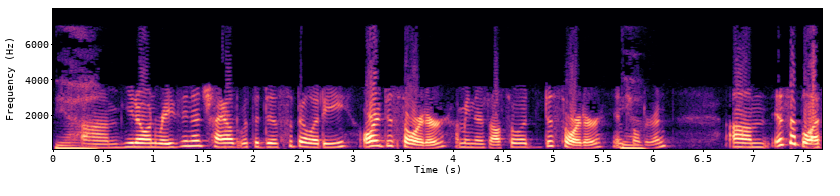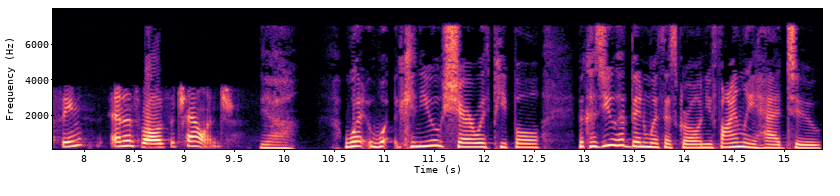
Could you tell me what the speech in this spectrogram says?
Yeah. Um, you know, in raising a child with a disability or a disorder, I mean, there's also a disorder in Yeah. children, um, is a blessing and as well as a challenge. Yeah. What, what can you share with people because you have been with this girl and you finally had to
